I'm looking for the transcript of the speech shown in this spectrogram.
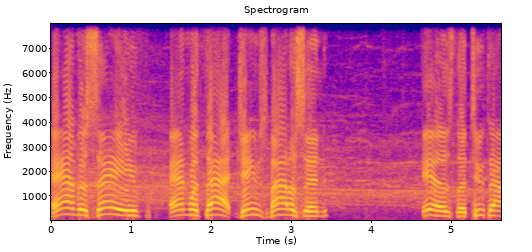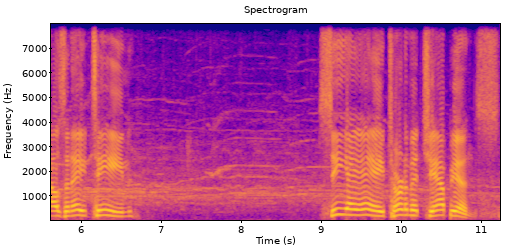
And the save. And with that, James Madison is the 2018 CAA tournament champions.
